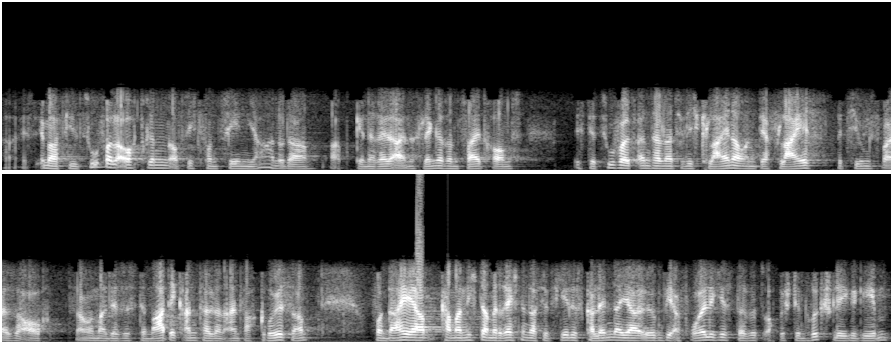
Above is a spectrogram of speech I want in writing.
da ist immer viel Zufall auch drin. Auf Sicht von zehn Jahren oder generell eines längeren Zeitraums ist der Zufallsanteil natürlich kleiner und der Fleiß beziehungsweise auch, sagen wir mal, der Systematikanteil dann einfach größer. Von daher kann man nicht damit rechnen, dass jetzt jedes Kalenderjahr irgendwie erfreulich ist. Da wird es auch bestimmt Rückschläge geben.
